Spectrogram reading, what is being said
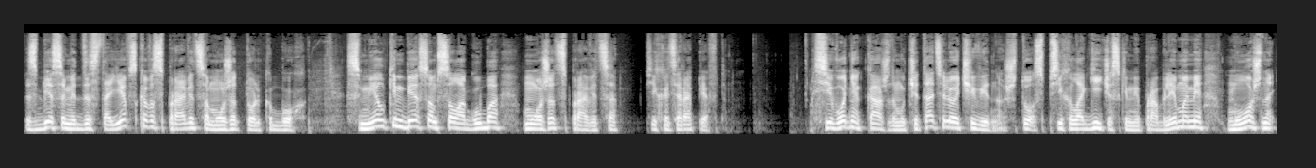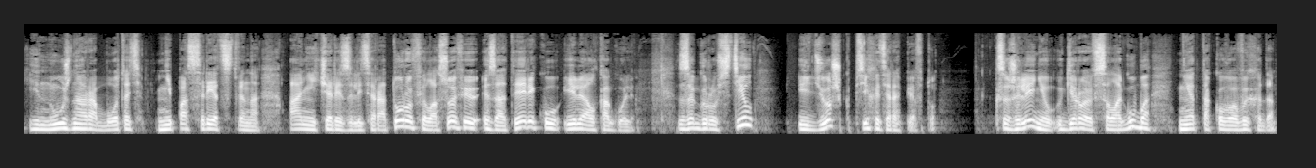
С бесами Достоевского справиться может только Бог. С мелким бесом Сологуба может справиться психотерапевт. Сегодня каждому читателю очевидно, что с психологическими проблемами можно и нужно работать непосредственно, а не через литературу, философию, эзотерику или алкоголь. Загрустил — идешь к психотерапевту. К сожалению, у героев Сологуба нет такого выхода.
